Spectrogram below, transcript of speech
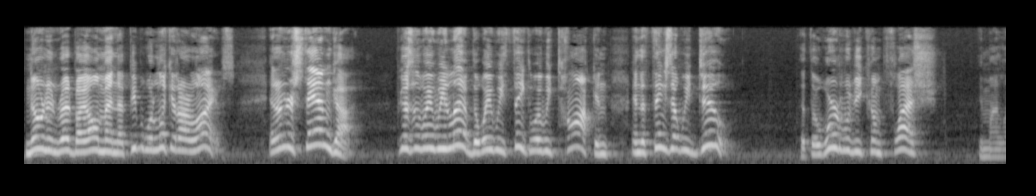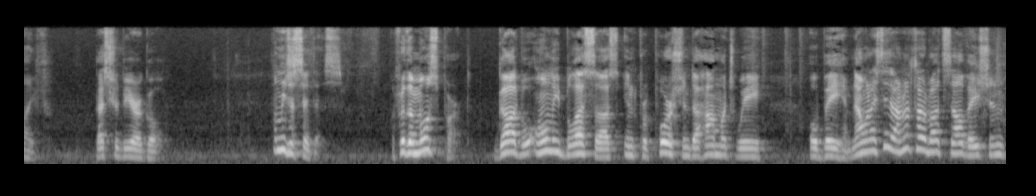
known and read by all men, that people would look at our lives and understand God because of the way we live, the way we think, the way we talk, and, and the things that we do. That the word would become flesh in my life. That should be our goal. Let me just say this. For the most part, God will only bless us in proportion to how much we obey Him. Now, when I say that, I'm not talking about salvation,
